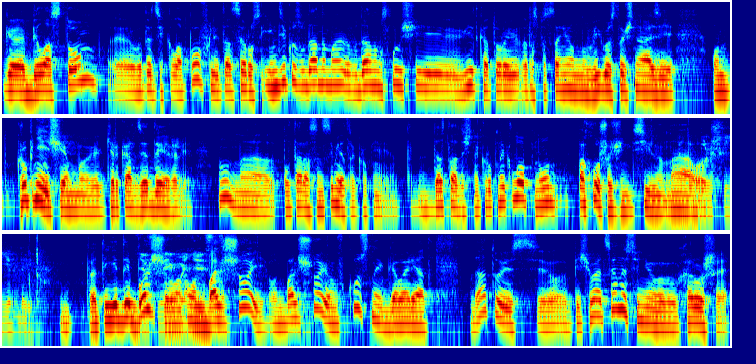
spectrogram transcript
белостом э, вот этих клопов, литоцерус индикус в данном, в данном случае, вид, который распространен в Юго-Восточной Азии, он крупнее, чем э, Киркардия дерли, ну, на полтора сантиметра крупнее. Достаточно крупный клоп, но он похож очень сильно на... Это вот, больше еды. Это еды Если больше, он, он большой, он большой, он вкусный, говорят, да, то есть э, пищевая ценность у него хорошая.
